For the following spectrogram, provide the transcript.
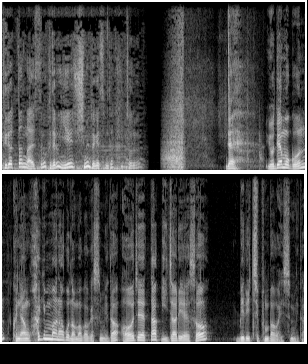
드렸던 말씀을 그대로 이해해 주시면 되겠습니다. 저는 네. 요 대목은 그냥 확인만 하고 넘어가겠습니다. 어제 딱 이 자리에서 미리 짚은 바가 있습니다.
